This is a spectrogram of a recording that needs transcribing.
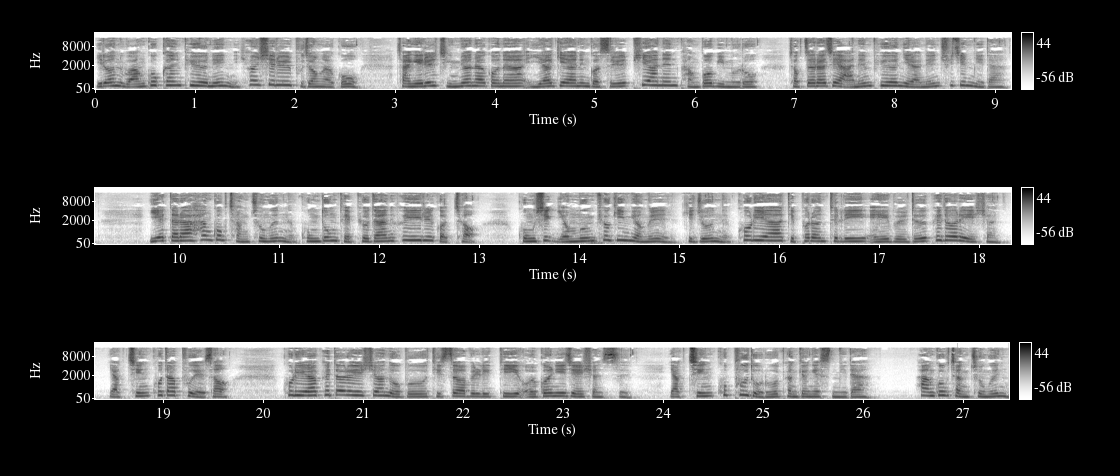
이런 완곡한 표현은 현실을 부정하고 장애를 직면하거나 이야기하는 것을 피하는 방법이므로 적절하지 않은 표현이라는 취지입니다. 이에 따라 한국 장총은 공동 대표단 회의를 거쳐 공식 영문 표기명을 기존 Korea Differently Abled Federation 약칭 KODAF에서 Korea Federation of Disability Organizations 약칭 KOFDO로 변경했습니다. 한국 장총은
